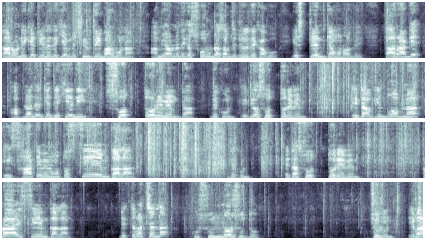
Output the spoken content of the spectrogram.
কারণ একে টেনে দেখিয়ে আমি তো ছিঁড়তেই পারব না। আমি আপনাদেরকে সরুটা সবচেয়ে টেনে দেখাবো, এর স্ট্রেংথ কেমন হবে। তার আগে আপনাদেরকে দেখিয়ে দিই সত্তর এমএমটা দেখুন, এটিও সত্তর এমএম এটাও কিন্তু আপনার এই ষাট এমএম মতো সেম কালার দেখুন, এটা সত্তর এমএম প্রায় সেম কালার দেখতে পাচ্ছেন না? খুব সুন্দর সুতো। চলুন, এবার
